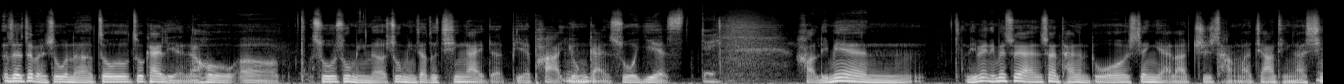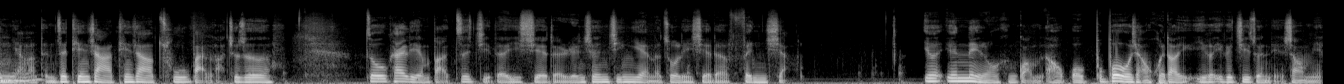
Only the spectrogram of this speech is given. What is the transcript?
这这本书呢，周周开莲，然后呃，书书名呢，书名叫做《亲爱的，别怕，勇敢说 yes》。对，好，里面里面里面虽然算谈很多生涯啦、职场啦、家庭啊、信仰啊等，这天下天下出版了，就是周开莲把自己的一些的人生经验呢，做了一些的分享。因为因为内容很广，然后我不不过我想回到一个一个基准点上面。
